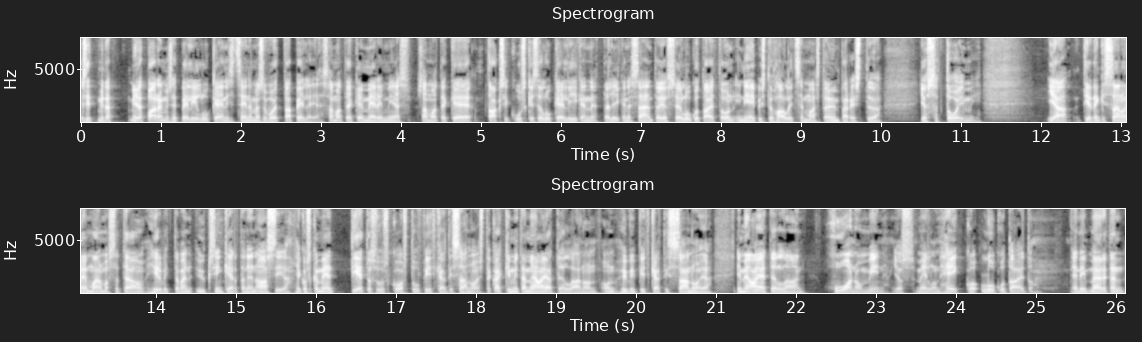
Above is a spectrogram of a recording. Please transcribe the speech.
Ja sitten mitä, mitä paremmin se peli lukee, niin sitten se enemmän se voittaa pelejä. Sama tekee merimies, sama tekee taksikuski, se lukee liikennettä, liikennesääntöä. Jos se ei lukutaito on, niin ei pysty hallitsemaan sitä ympäristöä, jossa toimii. Ja tietenkin sanojen maailmassa tämä on hirvittävän yksinkertainen asia. Ja koska meidän tietoisuus koostuu pitkälti sanoista, kaikki mitä me ajatellaan on, on hyvin pitkälti sanoja, niin me ajatellaan huonommin, jos meillä on heikko lukutaito. Eli mä yritän,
